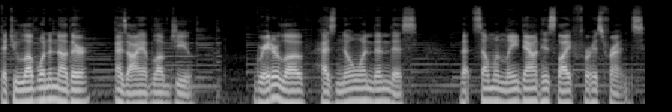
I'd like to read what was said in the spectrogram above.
that you love one another as I have loved you. Greater love has no one than this, that someone lay down his life for his friends.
